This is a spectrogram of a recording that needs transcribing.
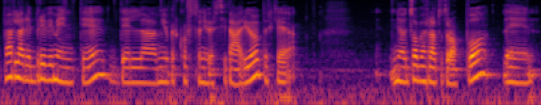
parlare brevemente del mio percorso universitario perché ne ho già parlato troppo e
